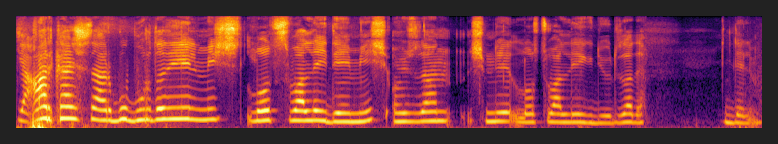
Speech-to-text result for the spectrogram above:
Ya arkadaşlar bu burada değilmiş. Lost Valley'deymiş. O yüzden şimdi Lost Valley'e gidiyoruz. Hadi. Gidelim.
